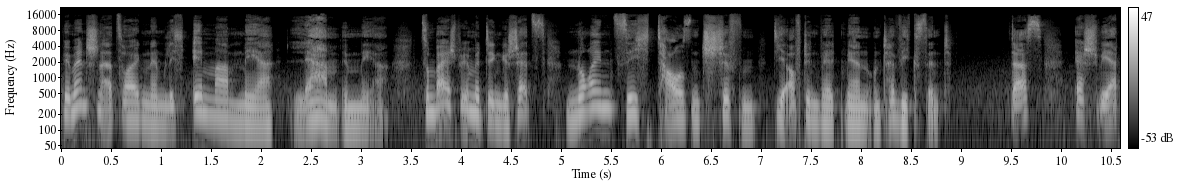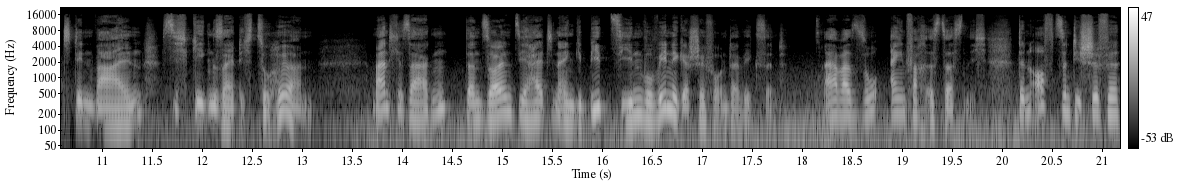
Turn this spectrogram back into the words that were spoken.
Wir Menschen erzeugen nämlich immer mehr Lärm im Meer. Zum Beispiel mit den geschätzt 90.000 Schiffen, die auf den Weltmeeren unterwegs sind. Das erschwert den Walen, sich gegenseitig zu hören. Manche sagen, dann sollen sie halt in ein Gebiet ziehen, wo weniger Schiffe unterwegs sind. Aber so einfach ist das nicht. Denn oft sind die Schiffe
